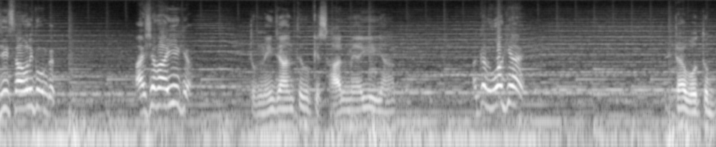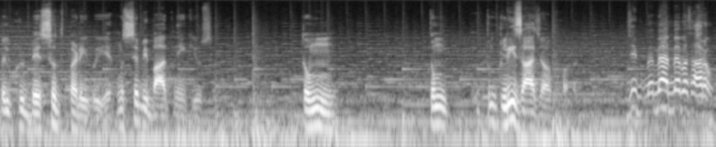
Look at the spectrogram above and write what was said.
जी सलामकुम अंकल। आयशा वहाँ आई है क्या? तुम नहीं जानते वो किस हाल में आई है यहाँ पे? अंकल हुआ क्या है? बेटा वो तो बिल्कुल बेसुध पड़ी हुई है। मुझसे भी बात नहीं की उसने। तुम तुम तुम प्लीज़ आ जाओ फ़ौरन जी मैं मैं, मैं बस आ रहा हूँ।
